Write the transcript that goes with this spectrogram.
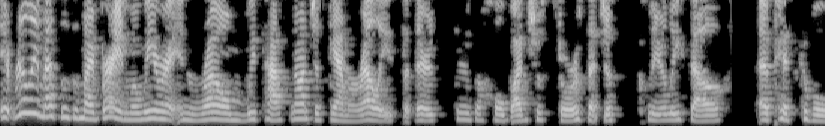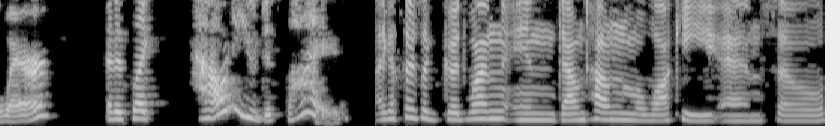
it really messes with my brain. When we were in Rome, we passed not just Gammarelli's, but there's there's a whole bunch of stores that just clearly sell Episcopal wear. And it's like, how do you decide? I guess there's a good one in downtown Milwaukee, and so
